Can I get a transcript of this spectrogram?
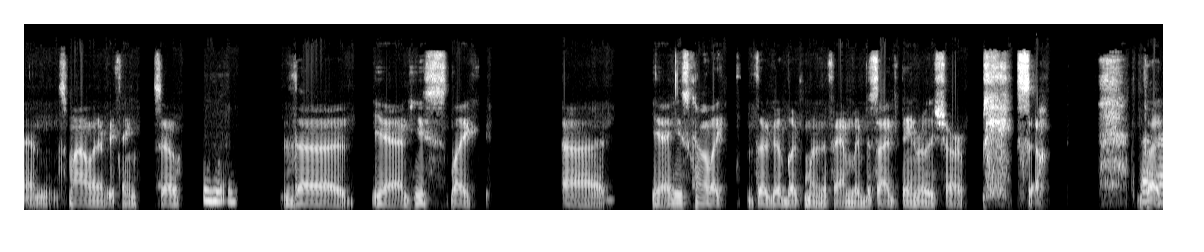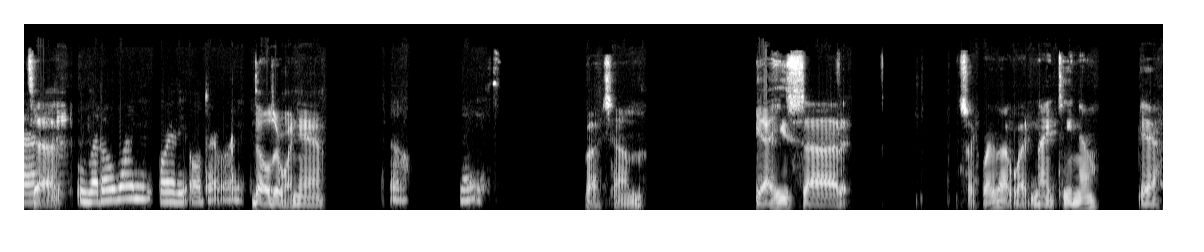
and smile and everything. So Mhm. the yeah, and he's like, uh, yeah, he's kind of like the good looking one in the family, besides being really sharp. so, The but uh, little one or the older one? the older one, yeah, Oh, nice. but um, yeah, he's uh, it's like what about what nineteen now? Yeah,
